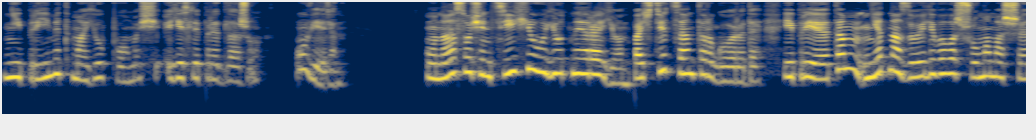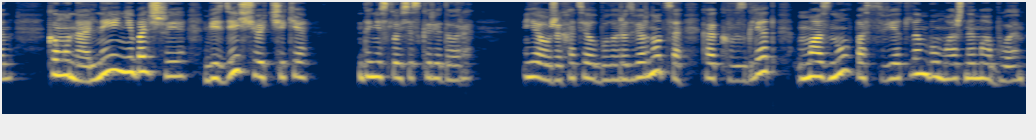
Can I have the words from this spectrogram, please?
не примет мою помощь, если предложу. Уверен. У нас очень тихий, уютный район, почти центр города, и при этом нет назойливого шума машин. Коммунальные небольшие, везде счетчики. Донеслось из коридора. Я уже хотел было развернуться, как взгляд мазнул по светлым бумажным обоям,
